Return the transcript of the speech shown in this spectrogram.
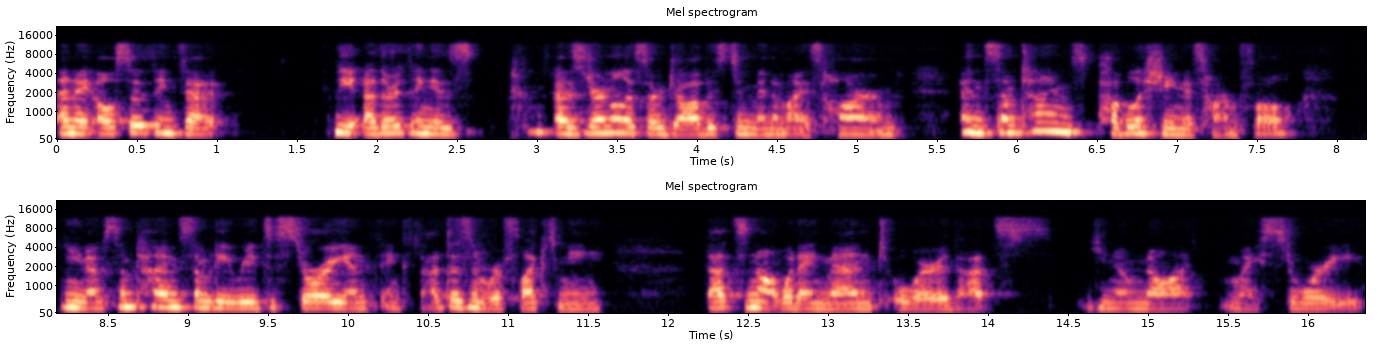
and i also think that the other thing is as journalists our job is to minimize harm and sometimes publishing is harmful you know sometimes somebody reads a story and thinks that doesn't reflect me that's not what I meant, or that's, you know, not my story.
